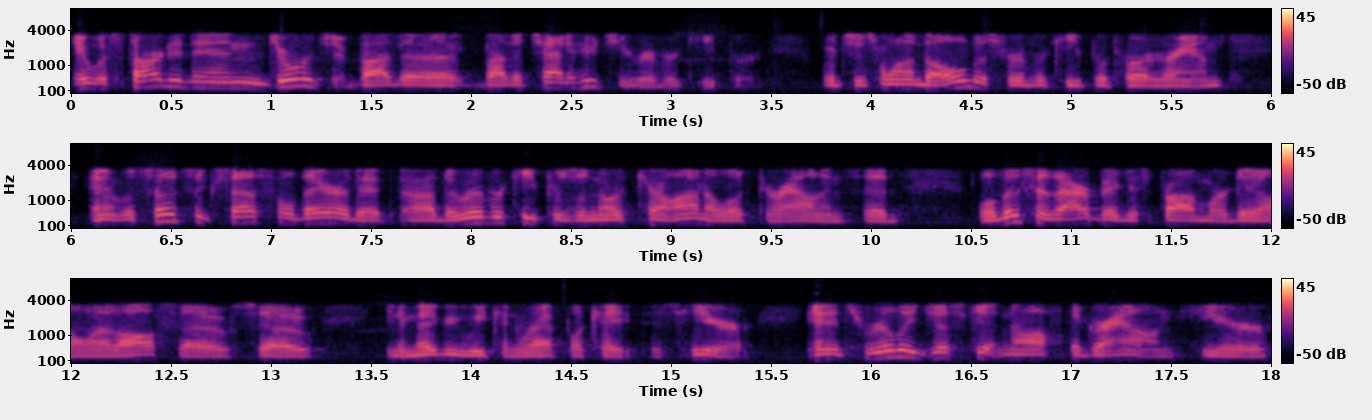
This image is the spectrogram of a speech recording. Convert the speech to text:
it was started in Georgia by the by the Chattahoochee Riverkeeper, which is one of the oldest riverkeeper programs. And it was so successful there that uh, the riverkeepers in North Carolina looked around and said, "Well, this is our biggest problem we're dealing with, also. So, you know, maybe we can replicate this here." And it's really just getting off the ground here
